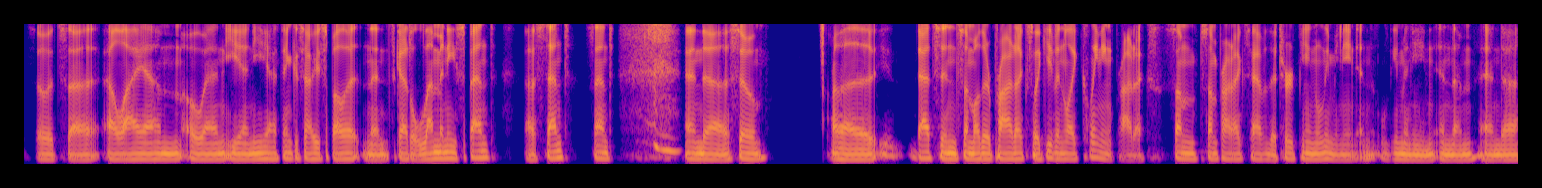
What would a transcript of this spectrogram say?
So it's uh, L I M O N E N E, I think is how you spell it, and then it's got a lemony spent uh, scent scent, and uh, so uh, that's in some other products, like even like cleaning products. Some some products have the terpene limonene and limonene in them, and uh,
